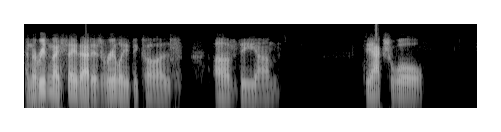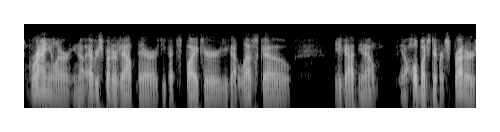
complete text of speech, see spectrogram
And the reason I say that is really because of the um, the actual granular. You know, every spreader's out there. You got Spyker, you got Lesco, you got you know, a whole bunch of different spreaders.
